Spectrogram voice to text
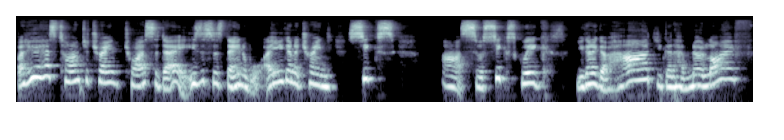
But who has time to train twice a day? Is it sustainable? Are you going to train six uh, for six weeks? You're going to go hard. You're going to have no life.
